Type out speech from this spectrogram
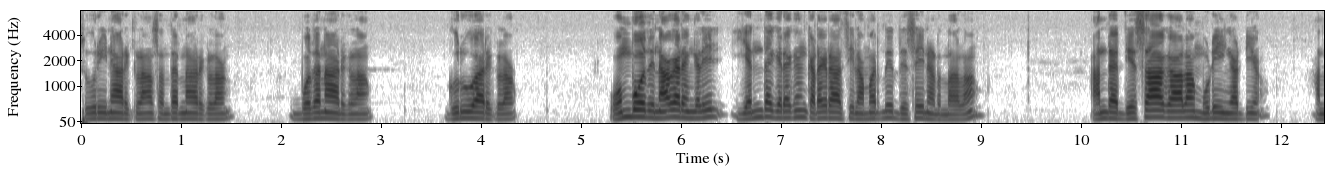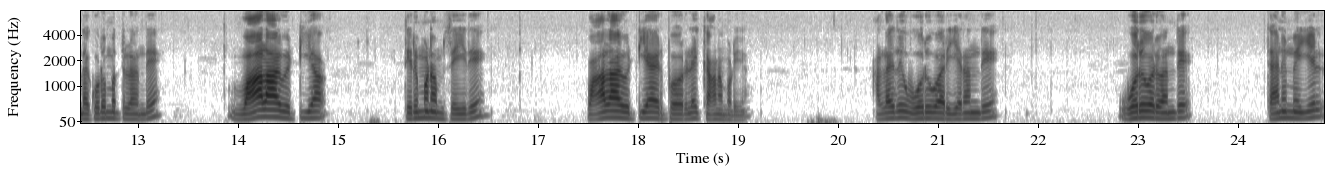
சூரியனாக இருக்கலாம் சந்திரனாக இருக்கலாம் புதனாக இருக்கலாம் குருவாக இருக்கலாம் ஒம்பது நகரங்களில் எந்த கிரகம் கடகராசியில் அமர்ந்து திசை நடந்தாலும் அந்த திசா காலம் முடியுங்காட்டியும் அந்த குடும்பத்தில் வந்து வாளா வெட்டியாக திருமணம் செய்து வாளா வெட்டியாக இருப்பவர்களை காண முடியும். அல்லது ஒருவர் இறந்து ஒருவர் வந்து தனிமையில்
